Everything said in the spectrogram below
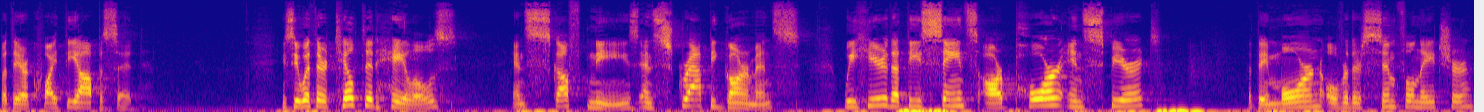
but they are quite the opposite. You see, with their tilted halos and scuffed knees and scrappy garments, we hear that these saints are poor in spirit, that they mourn over their sinful nature,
